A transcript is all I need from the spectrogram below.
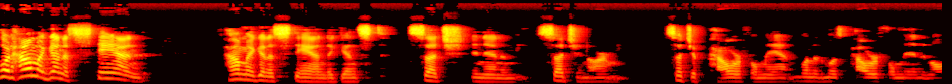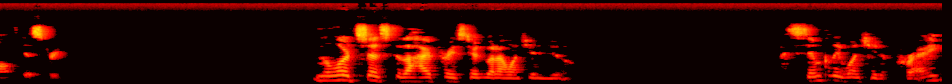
Lord, how am I going to stand? How am I going to stand against such an enemy, such an army, such a powerful man, one of the most powerful men in all of history? And the Lord says to the high priest, Here's what I want you to do. I simply want you to pray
